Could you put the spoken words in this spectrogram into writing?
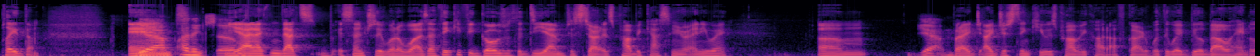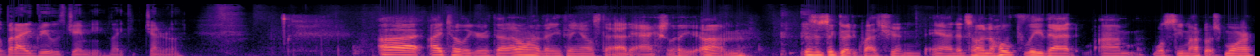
played them. And Yeah, I think so. Yeah, and I think that's essentially what it was. I think if he goes with a DM to start, it's probably Casemiro anyway. Um, Yeah. but I, I just think he was probably caught off guard with the way Bilbao handled. But I agree with Jamie, like generally. Uh, I totally agree with that. I don't have anything else to add. Actually, um, this is a good question, and it's on. Hopefully, that um, we'll see Marcos more.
